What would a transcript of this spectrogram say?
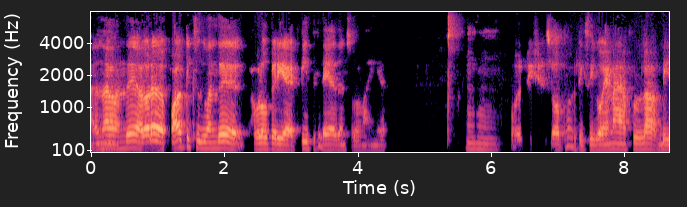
அதனால வந்து அதோட பாலிடிக்ஸுக்கு வந்து அவ்வளவு பெரிய டீத் கிடையாதுன்னு சொல்லலாம் இங்க. பொலிட்டிஷியன்ஸோ பாலிடிக்ஸிக்கோ ஏன்னா ஃபுல்லா அப்படி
